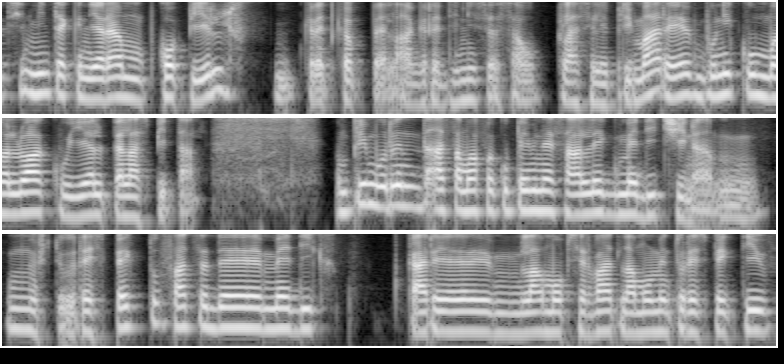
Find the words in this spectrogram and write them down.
țin minte când eram copil, cred că pe la grădiniță sau clasele primare, bunicul mă lua cu el pe la spital. În primul rând, asta m-a făcut pe mine să aleg medicina. Nu știu, respectul față de medic care l-am observat la momentul respectiv,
